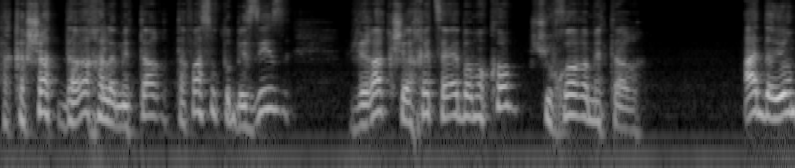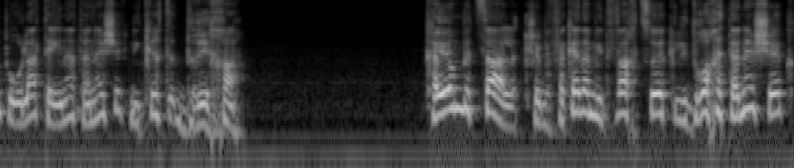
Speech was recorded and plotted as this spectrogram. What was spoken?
הקשת דרך על המתר, תפס אותו בזיז, ורק כשהחץ היה במקום, שוחרר המתר. עד היום פעולת טעינת הנשק נקראת דריכה. כיום בצה"ל, כשמפקד המטווח צועק לדרוך את הנשק,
